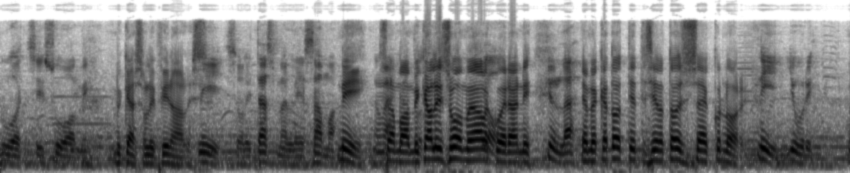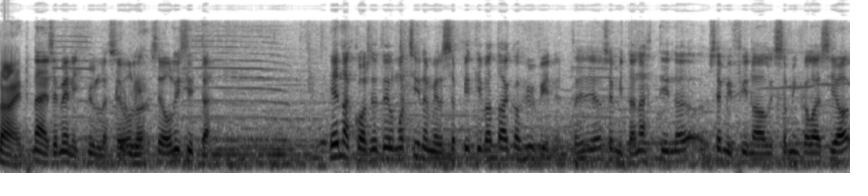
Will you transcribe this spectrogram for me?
Ruotsi, Suomi. Mikä se oli finaalissa? Niin, se oli täsmälleen sama. Niin, no, sama, mikä oli Suomen alkuerä. Niin, kyllä. Ja me katsottiin, että siinä toisessa ei Norja. Niin, juuri. Näin. Näin se meni, kyllä. Se, kyllä. Oli, se oli sitä. ennakkoasetelmat siinä mielessä pitivät aika hyvin. Että se mitä nähtiin äh, semifinaalissa, minkälaisia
